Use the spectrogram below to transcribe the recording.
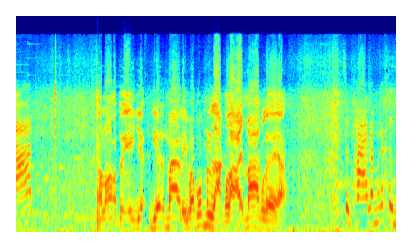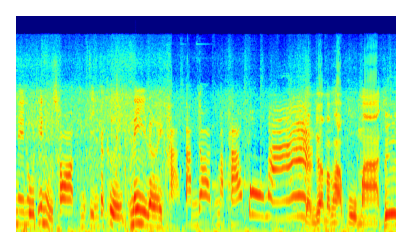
นะ ทะเลาะกับตัวเองเยอะเยอะมากเลยเพราะเพราะมันหลากหลายมากเลยอะ สุดท้ายแล้วมันก็คือเมนูที่หนูชอบจริงๆ ก็คือนี่เลยค่ะตำยอดมะพร้าวปูมาจำชอบมะพร้าวปูมา ซึ่ง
